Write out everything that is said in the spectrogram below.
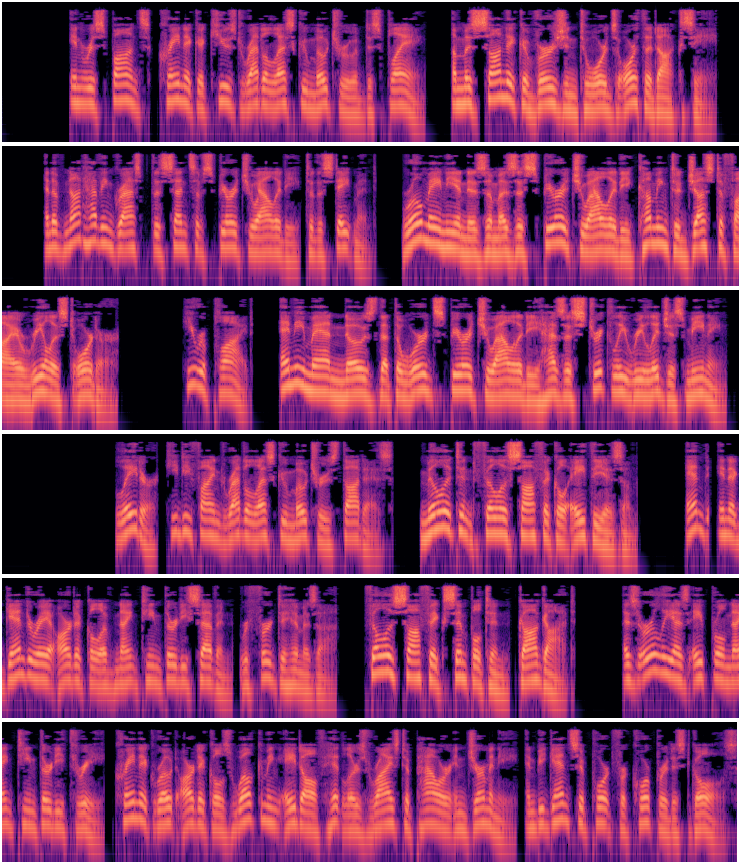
In response, Crainic accused Radulescu Motru of displaying a Masonic aversion towards orthodoxy, and of not having grasped the sense of spirituality to the statement, Romanianism is a spirituality coming to justify a realist order. He replied, Any man knows that the word spirituality has a strictly religious meaning. Later, he defined Radulescu Motru's thought as militant philosophical atheism, and, in a Gândirea article of 1937, referred to him as a Philosophic simpleton As early as April 1933, Crainic wrote articles welcoming Adolf Hitler's rise to power in Germany, and began support for corporatist goals.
